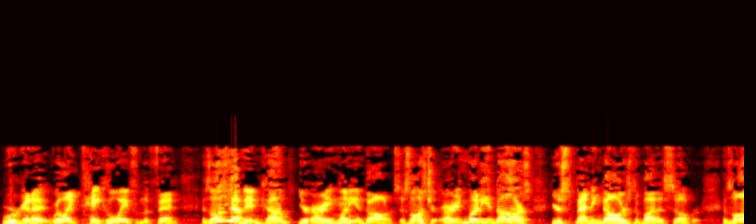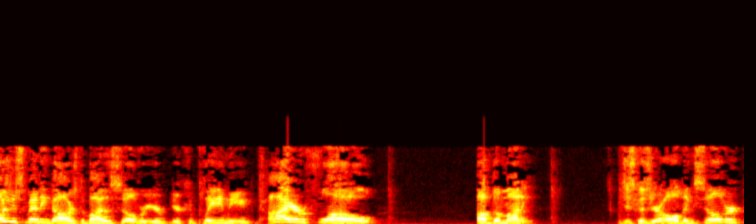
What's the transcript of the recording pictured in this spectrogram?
we're gonna, we're like take away from the Fed. As long as you have income, you're earning money in dollars. As long as you're earning money in dollars, you're spending dollars to buy the silver. As long as you're spending dollars to buy the silver, you're, you're completing the entire flow of the money. Just because you're holding silver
